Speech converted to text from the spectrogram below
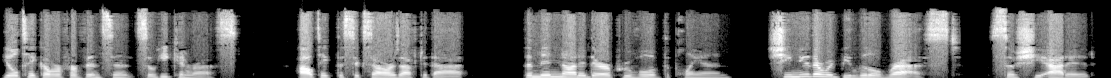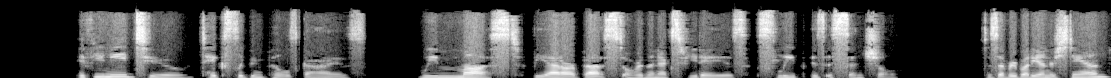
you'll take over for Vincent so he can rest. I'll take the six hours after that. The men nodded their approval of the plan. She knew there would be little rest, so she added, If you need to, take sleeping pills, guys. We must be at our best over the next few days. Sleep is essential. Does everybody understand?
